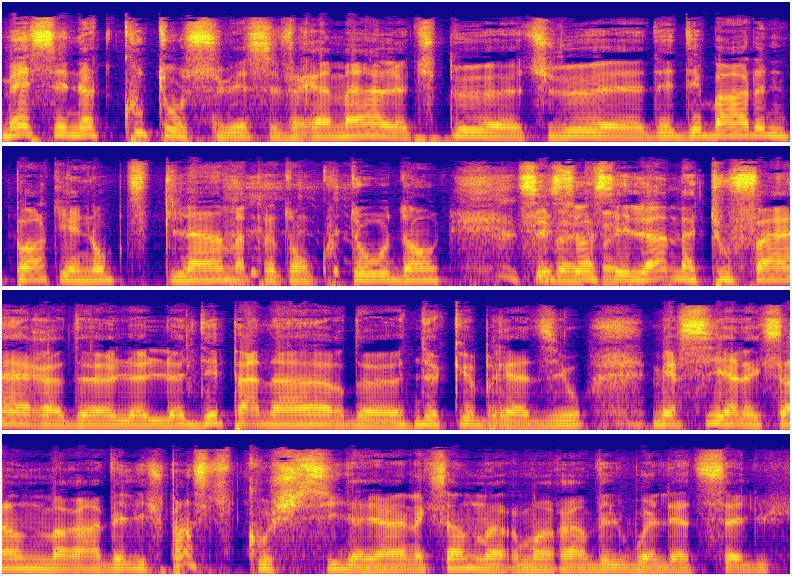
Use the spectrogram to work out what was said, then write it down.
Mais c'est notre couteau suisse, vraiment. Là, tu peux, euh, tu veux euh, dé- débarrer une porte, il y a une autre petite lame après ton couteau. Donc, c'est ça, c'est l'homme à tout faire, de, le, le dépanneur de, de Cube Radio. Merci Alexandre Moranville. Je pense qu'il couche ici d'ailleurs. Alexandre Mor- Moranville-Ouellette. Salut.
